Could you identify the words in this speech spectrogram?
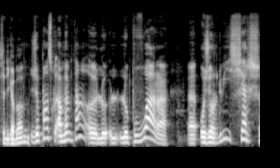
C'est dit Gabon Je pense qu'en même temps, le, le, pouvoir aujourd'hui cherche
